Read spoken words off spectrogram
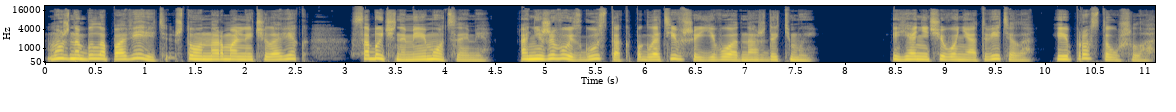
можно было поверить, что он нормальный человек с обычными эмоциями, а не живой сгусток, поглотивший его однажды тьмы. Я ничего не ответила и просто ушла.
